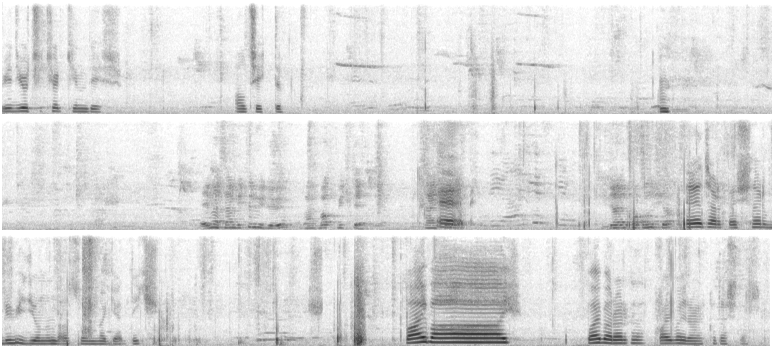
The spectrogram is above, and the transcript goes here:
Video çekerken değiş. Al çektim. Eymen sen bitir videoyu. Ben bak bitti. Sen şey Evet. yap. Güzel bir kapanış yap. Evet arkadaşlar bir videonun daha sonuna geldik. Bay bay. Bay bay arkadaşlar. Bay bay arkadaşlar.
